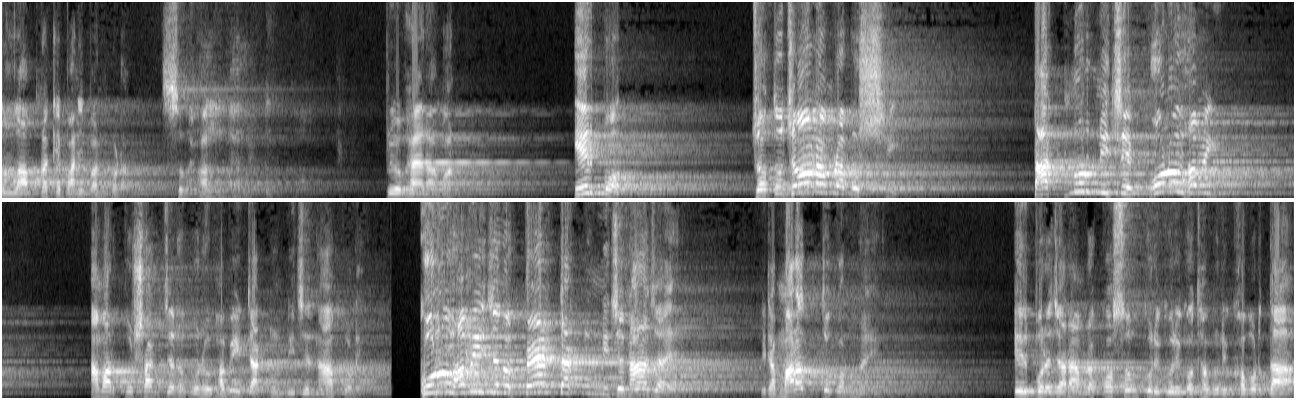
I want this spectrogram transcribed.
আল্লাহ আপনাকে পানি পান করা সুবহানাল্লাহ। প্রিয় ভাইয়ার আমার, এরপর যতজন আমরা বসছি, টাকনুর নিচে কোনোভাবেই, আমার পোশাক যেন কোনোভাবেই টাকনুর নিচে না পড়ে, কোনোভাবেই যেন প্যান্ট টাকনুর নিচে না যায়। এটা মারাত্মক অন্যায়। এরপরে যারা আমরা কসম করে করে কথা বলি, খবরদার,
